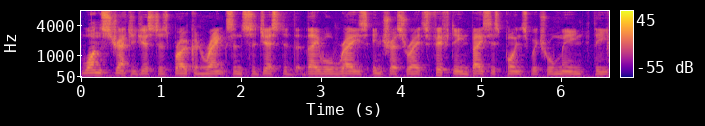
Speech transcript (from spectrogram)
One strategist has broken ranks and suggested that they will raise interest rates 15 basis points, which will mean the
